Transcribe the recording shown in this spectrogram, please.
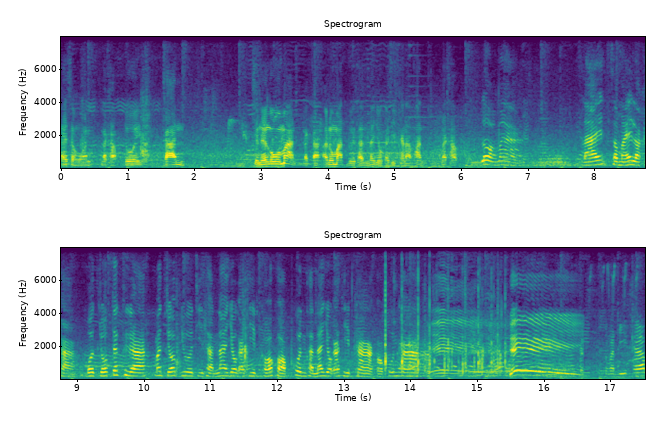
สายสงวนนะครับ โดยการเสนองบประมาณและก็อนุมัติโดยท่านนายกอธิคณะพันธ์นะครับลอกมาหลายสมัยและค่ะบทจบจักเทือมาจบอยู่ที่ท่านนายกอาทิตย์ขอขอบคุณท่านนายกอาทิตย์ค่ะ ขอบคุณค่ะเย้สวัสดีครับ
